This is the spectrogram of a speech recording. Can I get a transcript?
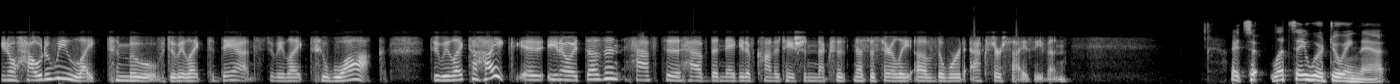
You know, how do we like to move? Do we like to dance? Do we like to walk? Do we like to hike? It, you know, it doesn't have to have the negative connotation necessarily of the word exercise even. All right, so let's say we're doing that.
